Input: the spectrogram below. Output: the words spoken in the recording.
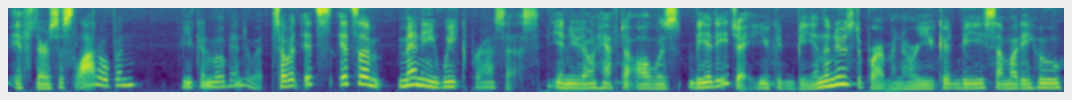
if there's a slot open, you can move into it. So it, it's it's a many week process, and you don't have to always be a DJ. You could be in the news department, or you could be somebody who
